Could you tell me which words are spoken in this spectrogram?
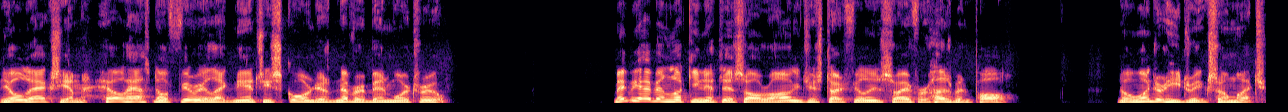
The old axiom, hell hath no fury like Nancy scorned, has never been more true. Maybe I've been looking at this all wrong and just start feeling sorry for husband Paul. No wonder he drinks so much.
